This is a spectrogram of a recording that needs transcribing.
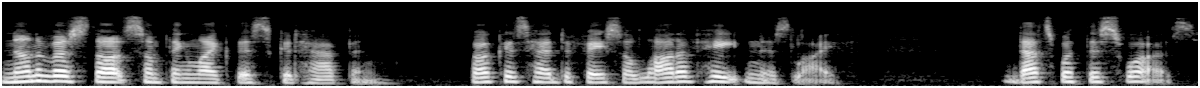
None of us thought something like this could happen. Buck has had to face a lot of hate in his life. That's what this was.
